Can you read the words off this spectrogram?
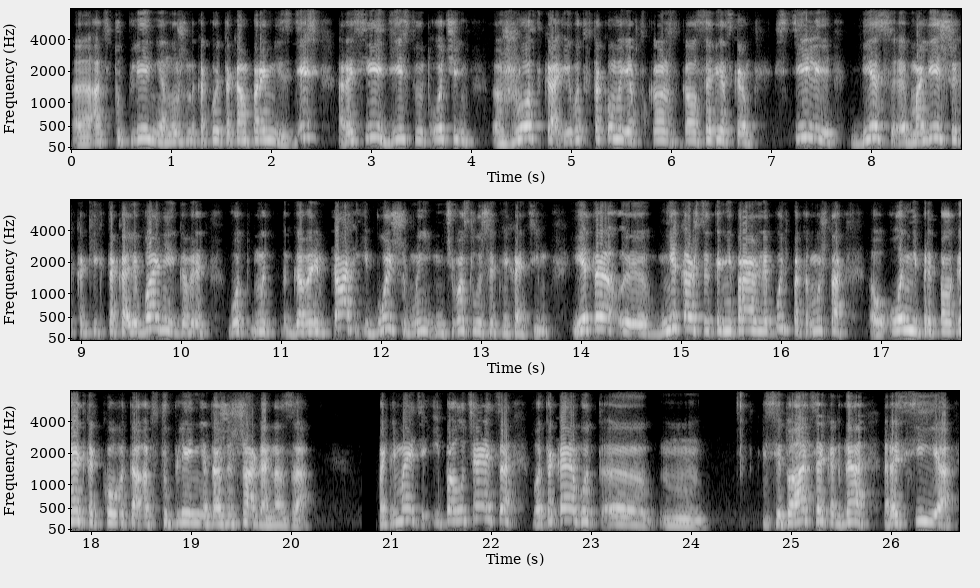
э, отступления, нужен какой-то компромисс. Здесь Россия действует очень жестко, и вот в таком, я бы сказал, советском стиле, без малейших каких-то колебаний, говорят, вот мы говорим так, и больше мы ничего слышать не хотим. И это, э, мне кажется, это неправильный путь, потому что он не предполагает какого-то отступления, даже шага назад. Понимаете? И получается вот такая вот э, ситуация, когда Россия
